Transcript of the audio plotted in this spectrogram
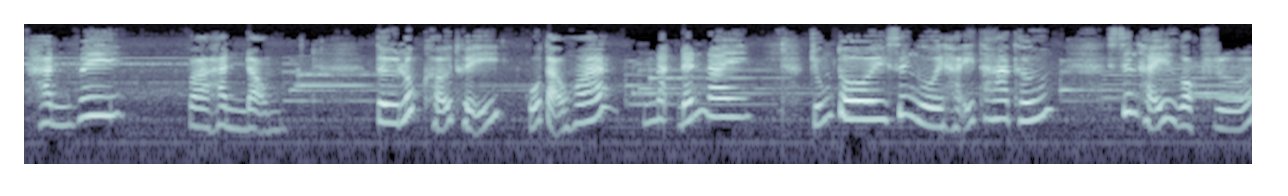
hành vi và hành động. Từ lúc khởi thủy của tạo hóa đến nay, chúng tôi xin người hãy tha thứ, xin hãy gọt rửa,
